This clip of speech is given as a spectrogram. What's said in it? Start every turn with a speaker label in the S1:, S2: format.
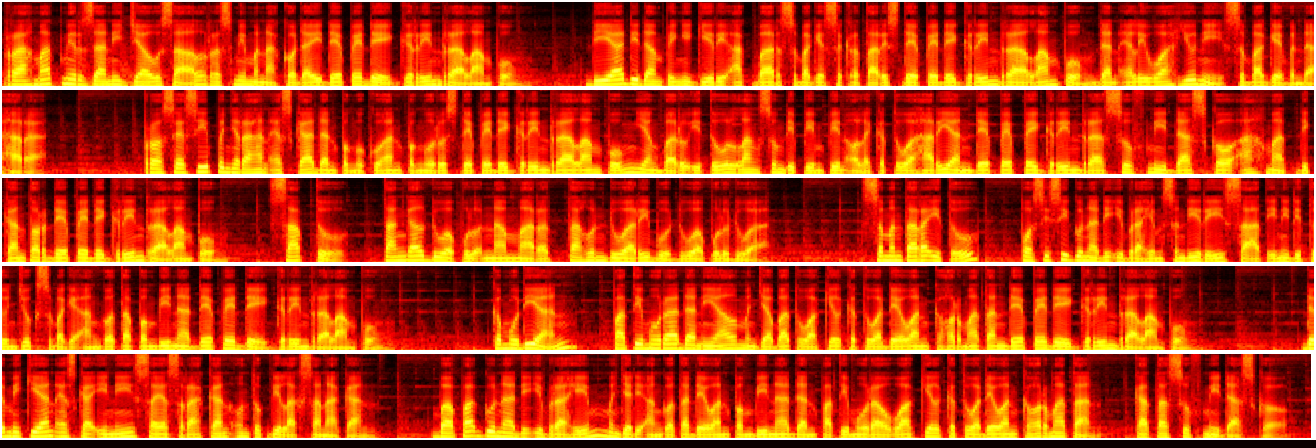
S1: Rahmat Mirzani Jausal resmi menakodai DPD Gerindra Lampung. Dia didampingi Giri Akbar sebagai Sekretaris DPD Gerindra Lampung dan Eli Wahyuni sebagai bendahara. Prosesi penyerahan SK dan pengukuhan pengurus DPD Gerindra Lampung yang baru itu langsung dipimpin oleh Ketua Harian DPP Gerindra Sufmi Dasko Ahmad di kantor DPD Gerindra Lampung, Sabtu, tanggal 26 Maret tahun 2022. Sementara itu, posisi Gunadi Ibrahim sendiri saat ini ditunjuk sebagai anggota pembina DPD Gerindra Lampung. Kemudian, Patimura Daniel menjabat Wakil Ketua Dewan Kehormatan DPD Gerindra Lampung. Demikian SK ini saya serahkan untuk dilaksanakan. Bapak Gunadi Ibrahim menjadi anggota Dewan Pembina dan Patimura Wakil Ketua Dewan Kehormatan, kata Sufmi Dasko.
